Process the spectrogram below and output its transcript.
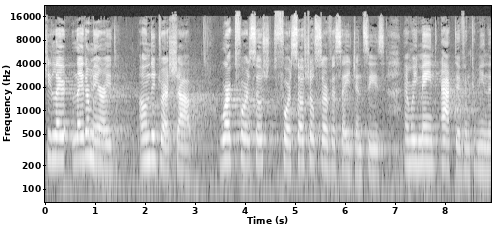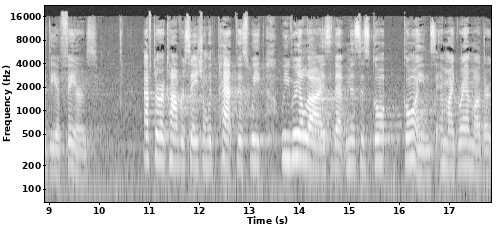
She la- later married, owned a dress shop, worked for, social, for social service agencies, and remained active in community affairs. After a conversation with Pat this week, we realized that Mrs. Go- Goins and my grandmother,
